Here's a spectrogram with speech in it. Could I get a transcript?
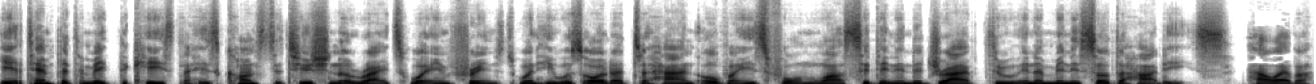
He attempted to make the case that his constitutional rights were infringed when he was ordered to hand over his phone while sitting in the drive-thru in a Minnesota Hardee's. However,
